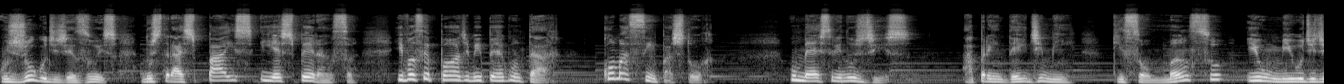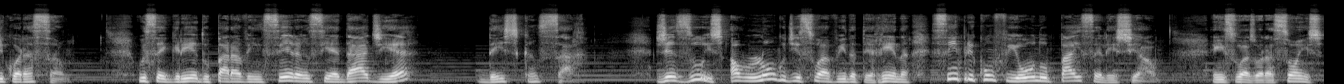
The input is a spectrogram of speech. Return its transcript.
O jugo de Jesus nos traz paz e esperança. E você pode me perguntar: como assim, pastor? O Mestre nos diz: Aprendei de mim, que sou manso e humilde de coração. O segredo para vencer a ansiedade é descansar. Jesus, ao longo de sua vida terrena, sempre confiou no Pai Celestial. Em suas orações,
